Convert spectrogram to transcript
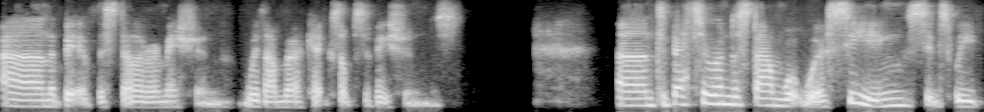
and a bit of the stellar emission with our MIRC-X observations. And to better understand what we're seeing, since we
